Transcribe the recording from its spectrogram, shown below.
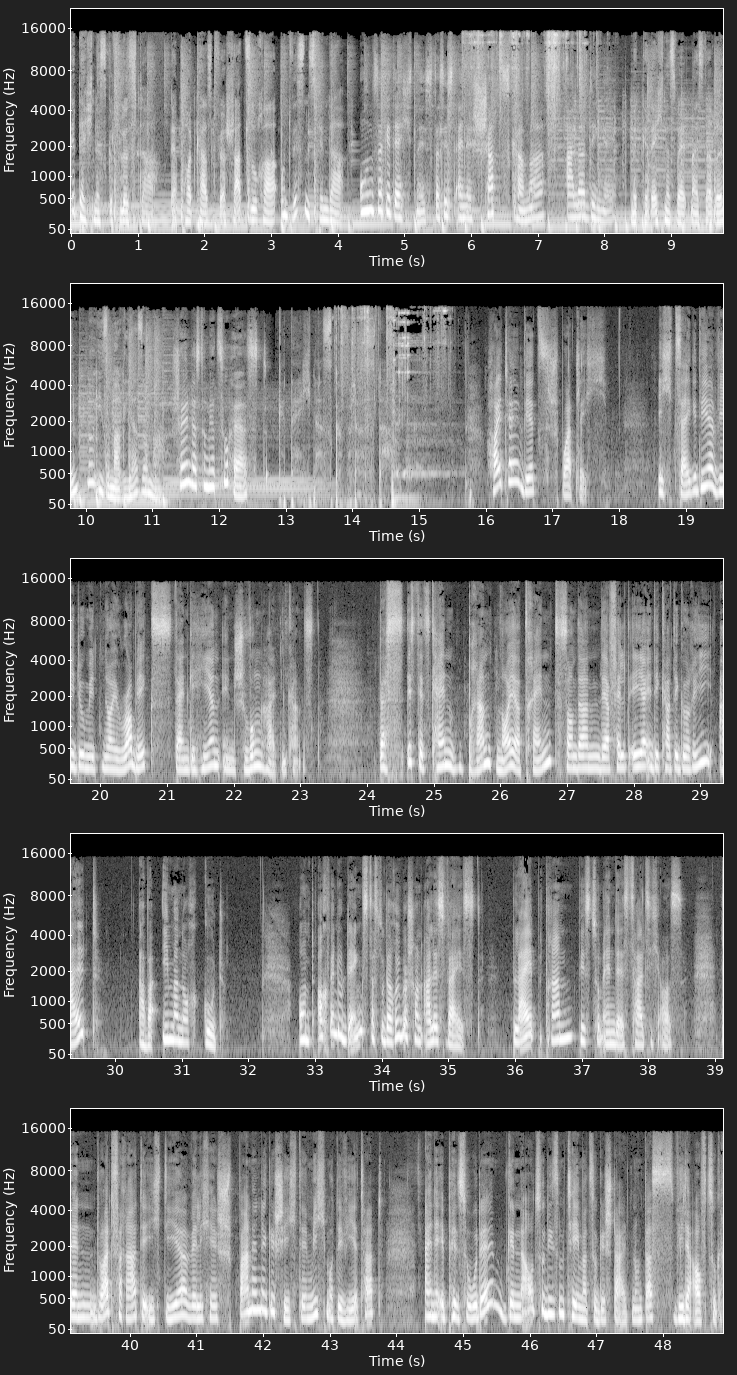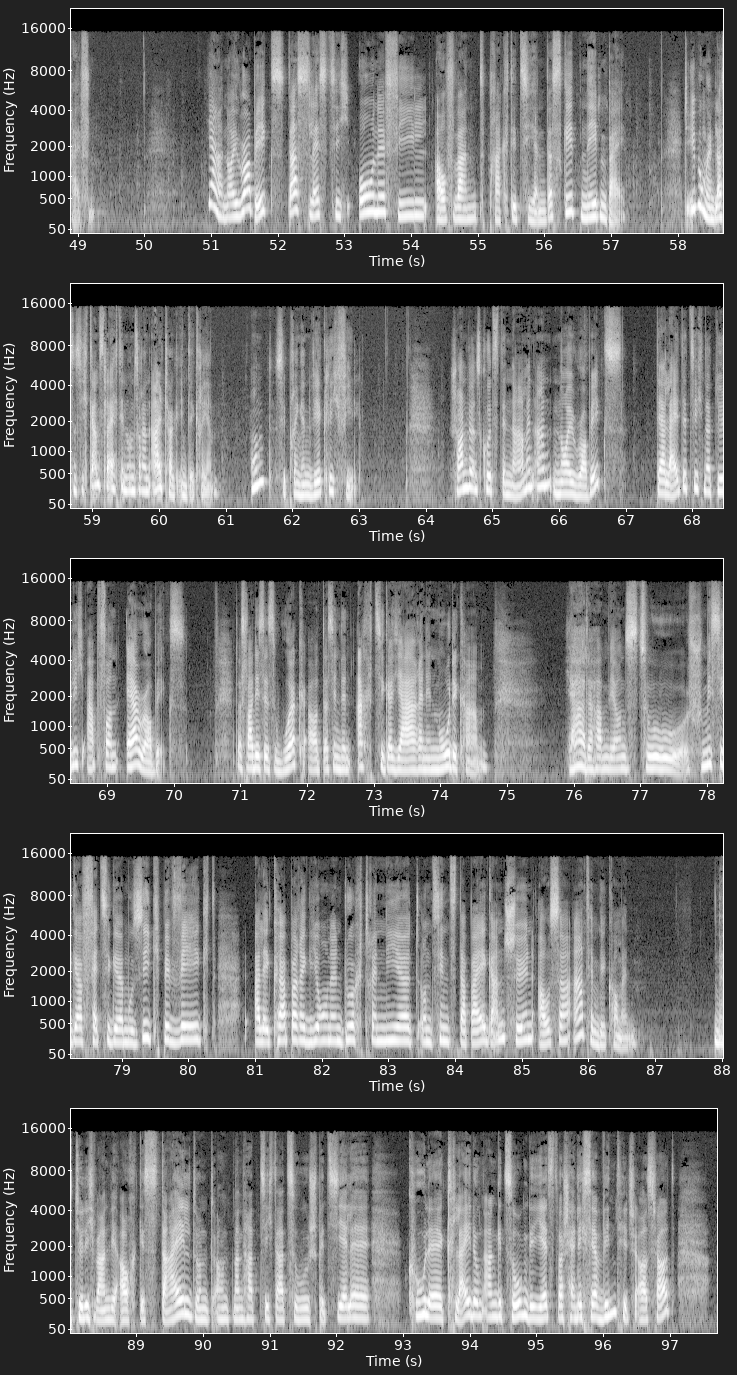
Gedächtnisgeflüster, der Podcast für Schatzsucher und Wissensfinder. Unser Gedächtnis, das ist eine Schatzkammer aller Dinge. Mit Gedächtnisweltmeisterin Luise Maria Sommer. Schön, dass du mir zuhörst. Gedächtnisgeflüster. Heute wird's sportlich. Ich zeige dir, wie du mit Neurobics dein Gehirn in Schwung halten kannst. Das ist jetzt kein brandneuer Trend, sondern der fällt eher in die Kategorie alt, aber immer noch gut. Und auch wenn du denkst, dass du darüber schon alles weißt, bleib dran bis zum Ende, es zahlt sich aus. Denn dort verrate ich dir, welche spannende Geschichte mich motiviert hat, eine Episode genau zu diesem Thema zu gestalten und das wieder aufzugreifen. Ja, Neurobics, das lässt sich ohne viel Aufwand praktizieren. Das geht nebenbei. Die Übungen lassen sich ganz leicht in unseren Alltag integrieren. Und sie bringen wirklich viel. Schauen wir uns kurz den Namen an. Neurobics. Der leitet sich natürlich ab von Aerobics. Das war dieses Workout, das in den 80er Jahren in Mode kam. Ja, da haben wir uns zu schmissiger, fetziger Musik bewegt, alle Körperregionen durchtrainiert und sind dabei ganz schön außer Atem gekommen. Natürlich waren wir auch gestylt und, und man hat sich dazu spezielle, coole Kleidung angezogen, die jetzt wahrscheinlich sehr vintage ausschaut.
